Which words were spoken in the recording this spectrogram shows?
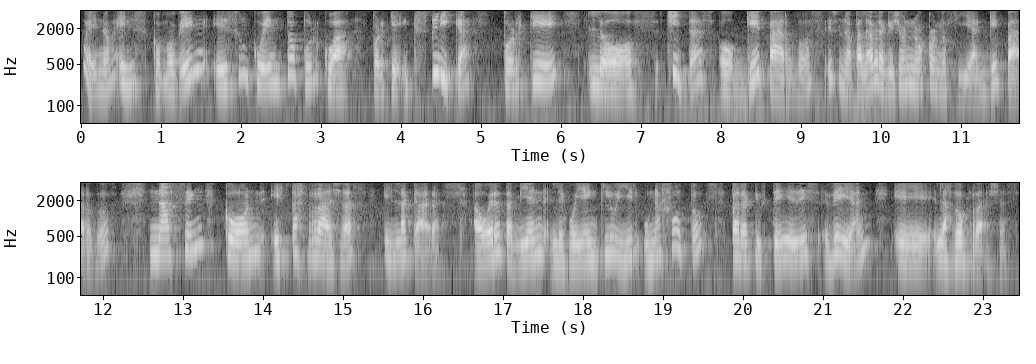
Bueno, es como ven, es un cuento pourquoi porque explica por qué los chitas o guepardos, es una palabra que yo no conocía, guepardos, nacen con estas rayas en la cara. Ahora también les voy a incluir una foto para que ustedes vean eh, las dos rayas.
